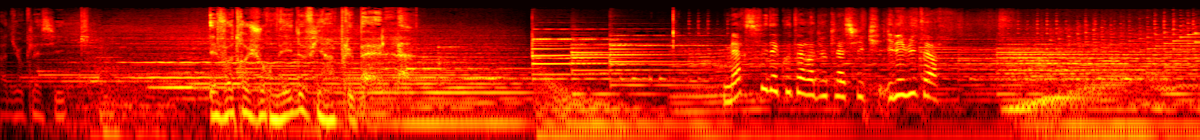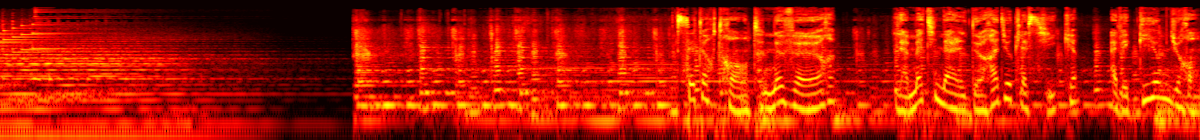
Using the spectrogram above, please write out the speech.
Radio Classique. Et votre journée devient plus belle. Merci d'écouter Radio Classique. Il est 8 h 7h30, 9h, la matinale de Radio Classique avec Guillaume Durand.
